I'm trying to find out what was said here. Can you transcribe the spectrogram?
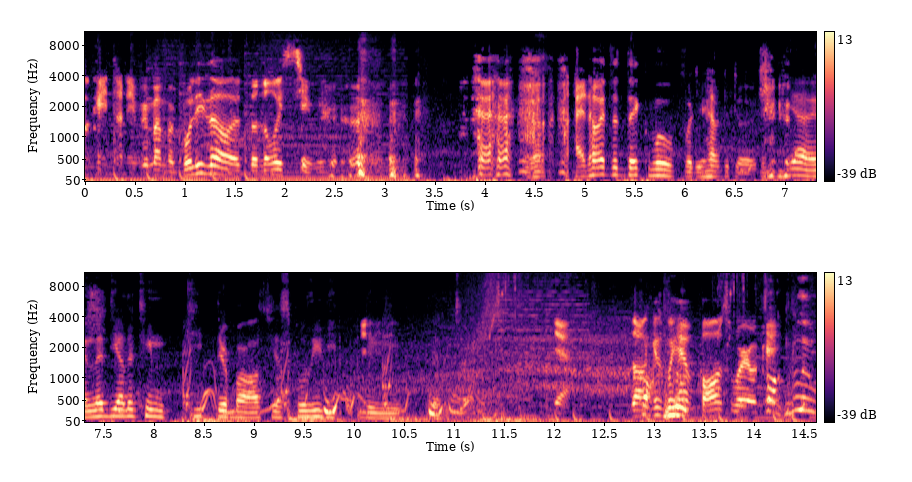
Okay, Tony, remember, bully the, the lowest team. I know it's a dick move, but you have to do it. yeah, and let the other team keep their balls. Just bully the the. the yeah. As long Fuck as we blue. have balls, we're okay. Fuck blue.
